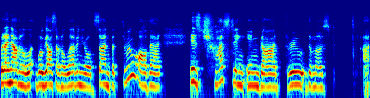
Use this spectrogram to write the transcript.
But I now have an well, we also have an 11 year old son. But through all that, is trusting in God through the most. Uh,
